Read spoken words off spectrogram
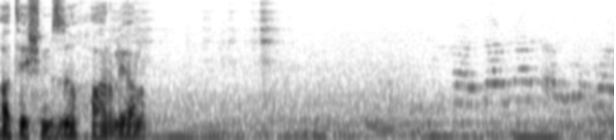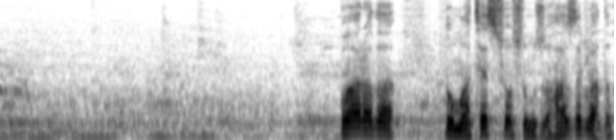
ateşimizi harlayalım. Bu arada domates sosumuzu hazırladık.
